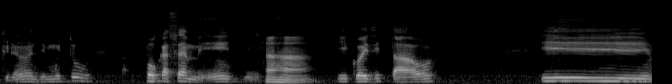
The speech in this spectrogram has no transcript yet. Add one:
grande, muito pouca semente Aham. e coisa e tal. E.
